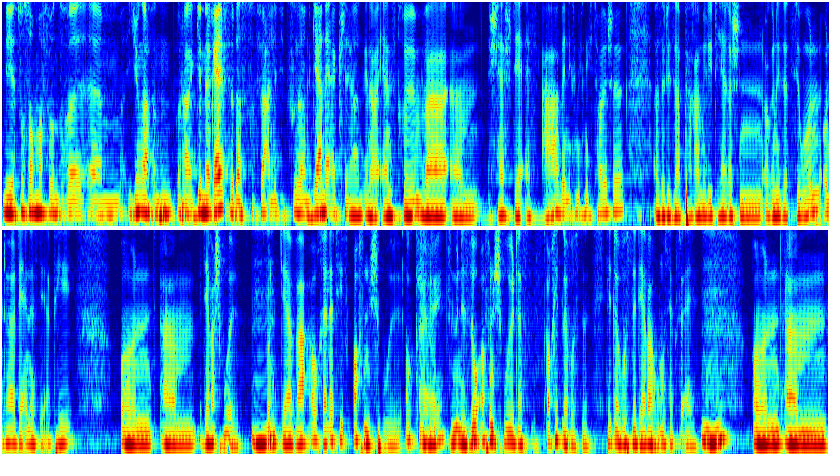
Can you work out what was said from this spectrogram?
Nee, jetzt muss auch mal für unsere ähm, Jüngeren oder generell für das, für alle, die zuhören, mhm. gerne erklären. Genau, Ernst Röhm war ähm, Chef der SA, wenn ich mich nicht täusche, also dieser paramilitärischen Organisation unter der NSDAP. Und ähm, der war schwul. Mhm. Und der war auch relativ offen schwul. Okay. Also zumindest so offen schwul, dass es auch Hitler wusste. Hitler wusste, der war homosexuell. Mhm. Und ähm,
